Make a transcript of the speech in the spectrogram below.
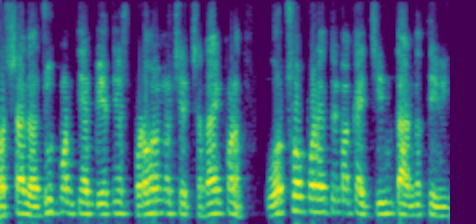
વરસાદ હજુ પણ ત્યાં બે દિવસ પડવાનો છે છતાંય પણ ઓછો પડે તો એમાં કઈ ચિંતા નથી.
